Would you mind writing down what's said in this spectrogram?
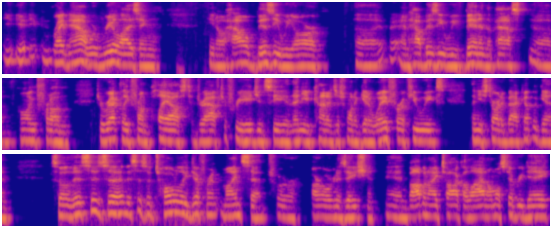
it, right now we're realizing you know how busy we are uh, and how busy we've been in the past uh, going from directly from playoffs to draft to free agency and then you kind of just want to get away for a few weeks then you start it back up again so this is a, this is a totally different mindset for our organization. And Bob and I talk a lot, almost every day.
